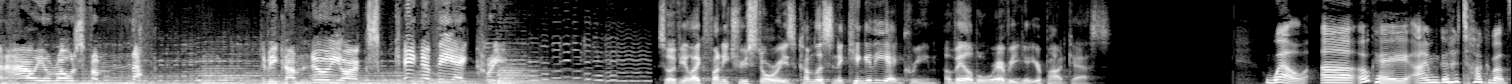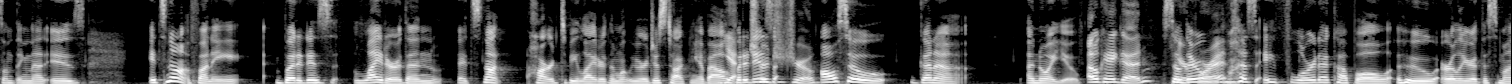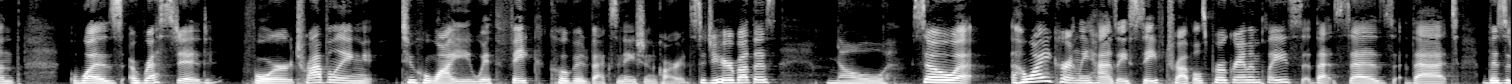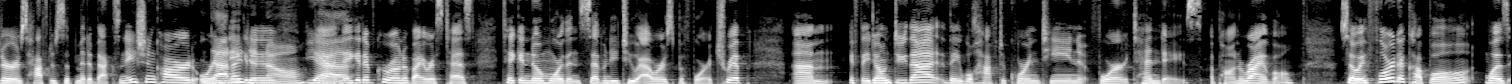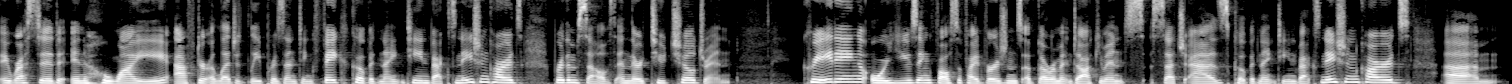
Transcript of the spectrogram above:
and how he rose from nothing to become New York's King of the Egg Cream. So if you like funny true stories, come listen to King of the Egg Cream, available wherever you get your podcasts. Well, uh, okay. I'm going to talk about something that is, it's not funny, but it is lighter than, it's not hard to be lighter than what we were just talking about. Yeah, but it true, is true, true. also gonna annoy you. Okay, good. So Here there was a Florida couple who earlier this month was arrested for traveling to Hawaii with fake COVID vaccination cards. Did you hear about this? No. So, uh, Hawaii currently has a safe travels program in place that says that visitors have to submit a vaccination card or That a I didn't negative, know. Yeah, Yeah. negative coronavirus test taken no more than 72 hours before a trip. Um, if they don't do that, they will have to quarantine for 10 days upon arrival. So, a Florida couple was arrested in Hawaii after allegedly presenting fake COVID 19 vaccination cards for themselves and their two children. Creating or using falsified versions of government documents, such as COVID 19 vaccination cards, um,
